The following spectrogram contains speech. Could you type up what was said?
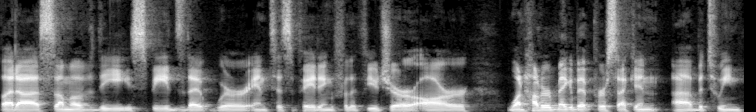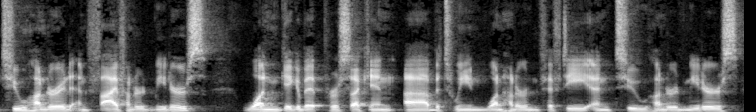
But uh, some of the speeds that we're anticipating for the future are 100 megabit per second uh, between 200 and 500 meters, one gigabit per second uh, between 150 and 200 meters,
